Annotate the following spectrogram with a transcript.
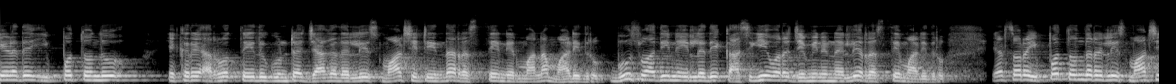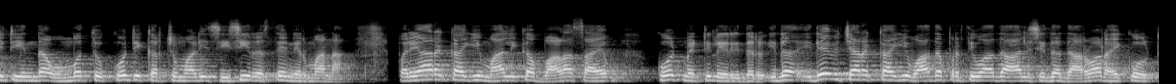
ಕೇಳದೆ ಇಪ್ಪತ್ತೊಂದು ಎಕರೆ ಅರವತ್ತೈದು ಗುಂಟೆ ಜಾಗದಲ್ಲಿ ಸ್ಮಾರ್ಟ್ ಸಿಟಿಯಿಂದ ರಸ್ತೆ ನಿರ್ಮಾಣ ಮಾಡಿದರು. ಭೂ ಸ್ವಾಧೀನ ಇಲ್ಲದೆ ಖಾಸಗಿಯವರ ಜಮೀನಿನಲ್ಲಿ ರಸ್ತೆ ಮಾಡಿದರು. ಎರಡು ಸಾವಿರ ಇಪ್ಪತ್ತೊಂದರಲ್ಲಿ ಸ್ಮಾರ್ಟ್ ಸಿಟಿಯಿಂದ ಒಂಬತ್ತು ಕೋಟಿ ಖರ್ಚು ಮಾಡಿ ಸಿ ಸಿ ರಸ್ತೆ ನಿರ್ಮಾಣ. ಪರಿಹಾರಕ್ಕಾಗಿ ಮಾಲೀಕ ಬಾಳಾಸಾಹೇಬ್ ಕೋರ್ಟ್ ಮೆಟ್ಟಿಲೇರಿದ್ದರು. ಇದ, ಇದೇ ವಿಚಾರಕ್ಕಾಗಿ ವಾದ ಪ್ರತಿವಾದ ಆಲಿಸಿದ ಧಾರವಾಡ ಹೈಕೋರ್ಟ್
